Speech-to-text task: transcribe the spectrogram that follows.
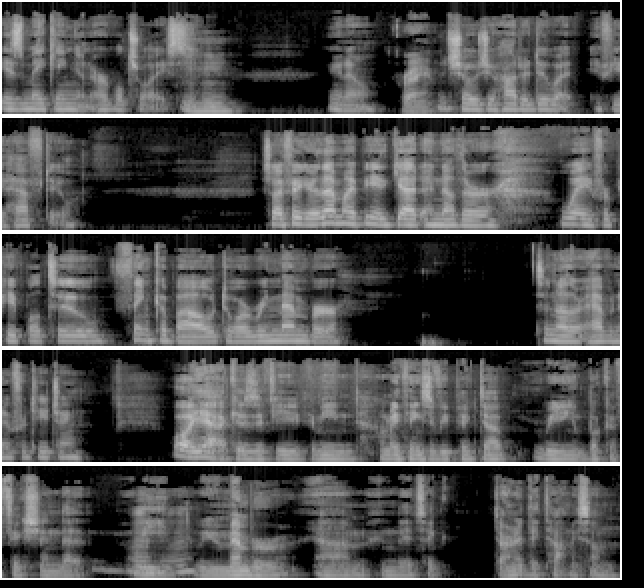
is making an herbal choice. Mm-hmm. You know, right? It shows you how to do it if you have to. So I figure that might be yet another way for people to think about or remember it's another avenue for teaching. Well, yeah, because if you, I mean, how many things have we picked up reading a book of fiction that we mm-hmm. we remember, um, and it's like, darn it, they taught me something.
